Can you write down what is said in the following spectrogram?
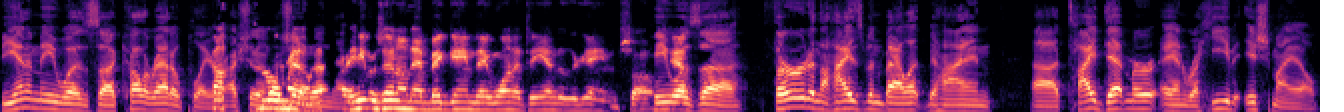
Bieniemy was a Colorado player. I should have known that. He was in on that big game they won at the end of the game. So he yeah. was uh, third in the Heisman ballot behind uh, Ty Detmer and Raghib Ismail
